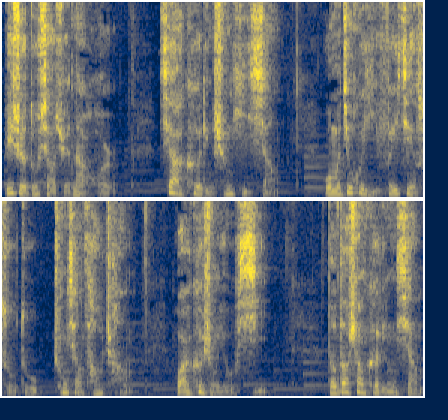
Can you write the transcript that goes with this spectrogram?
笔者读小学那会儿，下课铃声一响，我们就会以飞剑速度冲向操场，玩各种游戏，等到上课铃响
